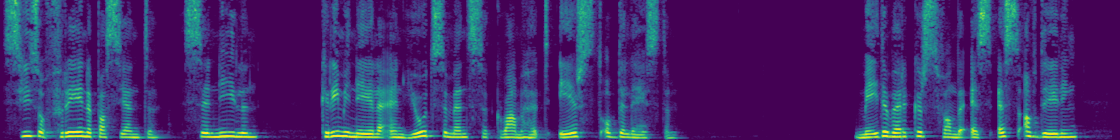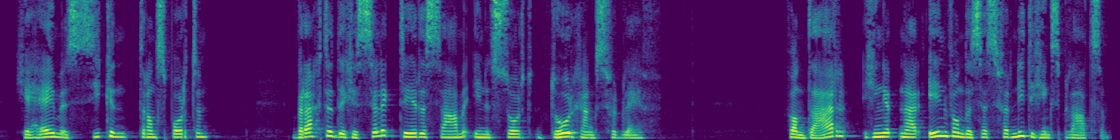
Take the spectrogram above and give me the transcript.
Schizofrene patiënten, senielen, criminelen en Joodse mensen kwamen het eerst op de lijsten. Medewerkers van de SS-afdeling geheime ziekentransporten brachten de geselecteerden samen in een soort doorgangsverblijf. Vandaar ging het naar een van de zes vernietigingsplaatsen.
